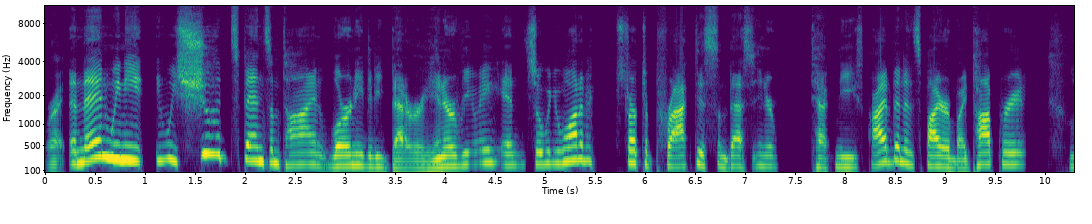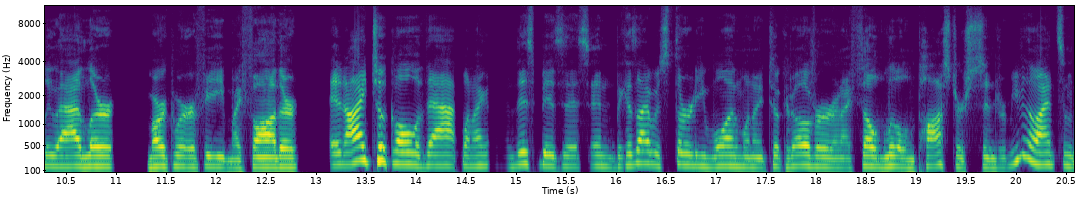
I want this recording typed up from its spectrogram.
Right. And then we need, we should spend some time learning to be better at interviewing. And so we want to start to practice some best interview techniques. I've been inspired by Top Grade, Lou Adler, Mark Murphy, my father. And I took all of that when I this business. And because I was 31 when I took it over and I felt a little imposter syndrome, even though I had some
